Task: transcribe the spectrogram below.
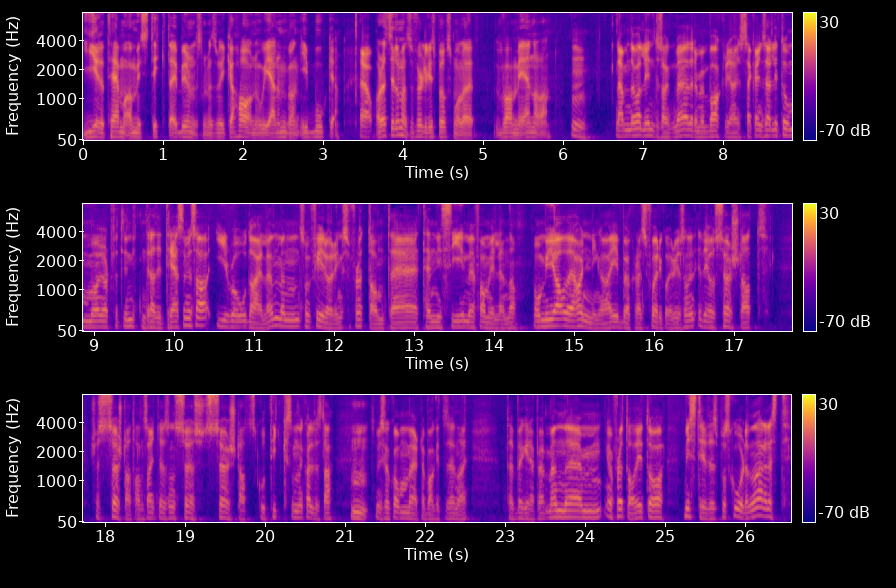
gir et tema av mystikk da i begynnelsen, men som ikke har noe gjennomgang i boken. Ja. Og da stiller man selvfølgelig spørsmålet hva mener han? Mm. Nei, men Det er veldig interessant med det med bakgrunnen hans. Jeg kan si litt om Han ble født i 1933, som vi sa, i Rhode Island, men som fireåring så flytta han til Tennessee med familien. da. Og Mye av det handlinga i bøkene hans foregår i sånn, det er jo sørstat. Sørstatene, sant? Det er sånn sør, sørstatsgotikk, som det kalles. da, Mm. Som vi skal komme mer tilbake til senere. det begrepet. Men um, han flytta dit og mistrivdes på skolen, har jeg lest.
